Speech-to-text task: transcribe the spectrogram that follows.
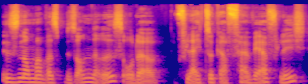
ist es nochmal was Besonderes oder vielleicht sogar verwerflich.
